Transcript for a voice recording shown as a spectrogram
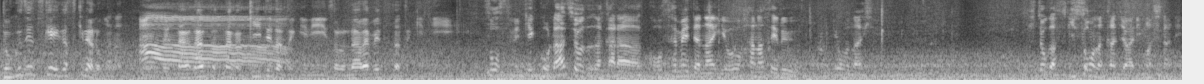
毒舌系が好きなのかなって。なんか聞いてた時にその並べてた時に。そうっすね。結構ラジオだからこう攻めた内容を話せるような人が好きそうな感じはありましたね、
